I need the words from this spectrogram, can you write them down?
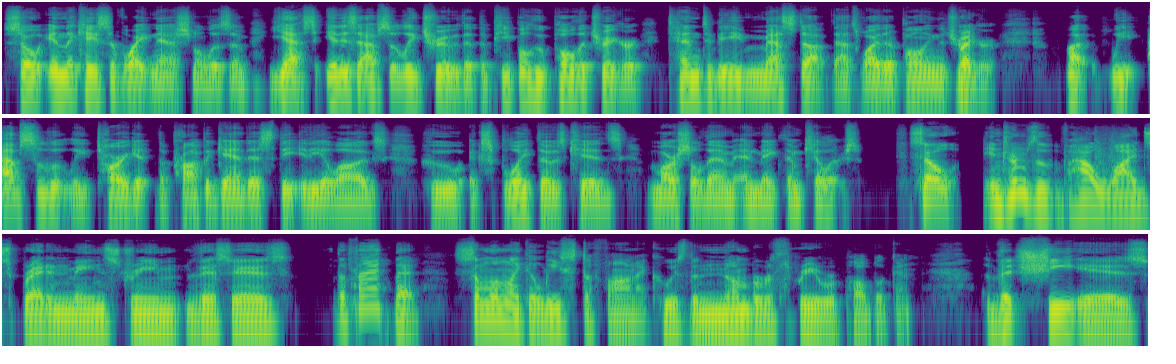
so in the case of white nationalism yes it is absolutely true that the people who pull the trigger tend to be messed up that's why they're pulling the trigger right. but we absolutely target the propagandists the ideologues who exploit those kids marshal them and make them killers so in terms of how widespread and mainstream this is the fact that someone like elise stefanik who is the number three republican that she is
